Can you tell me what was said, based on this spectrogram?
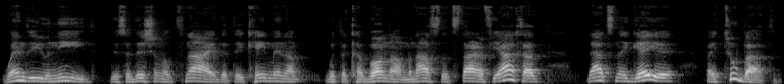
When do you need this additional tnai that they came in with the kavona manas letztaref yachad? That's negeye by two batim.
